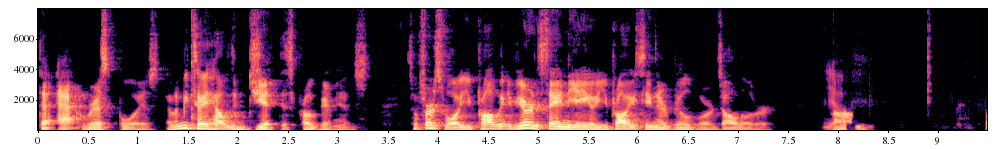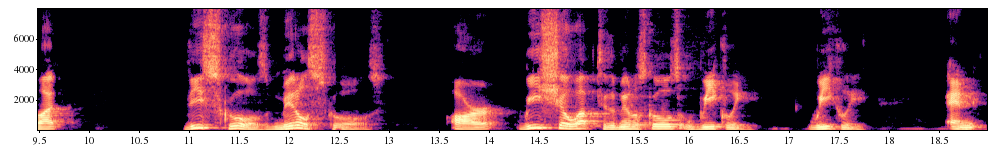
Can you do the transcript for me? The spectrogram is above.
The at risk boys. And let me tell you how legit this program is. So, first of all, you probably, if you're in San Diego, you've probably seen their billboards all over. Yeah. Um, but these schools, middle schools, are, we show up to the middle schools weekly, weekly. And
